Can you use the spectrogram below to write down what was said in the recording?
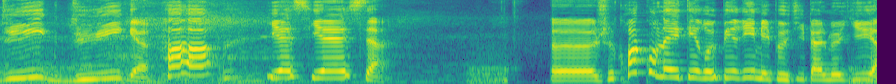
dig, dig. Ha Yes, yes. Euh, je crois qu'on a été repérés, mes petits palmiers.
